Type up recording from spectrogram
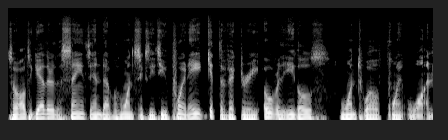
So altogether, the Saints end up with 162.8, get the victory over the Eagles, 112.1.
